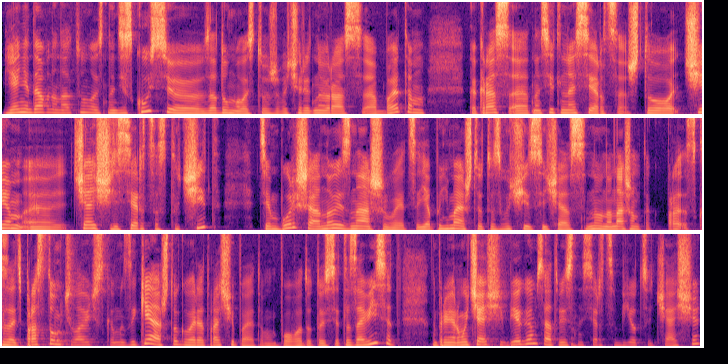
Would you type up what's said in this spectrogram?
Я недавно наткнулась на дискуссию, задумалась тоже в очередной раз об этом, как раз относительно сердца, что чем э, чаще сердце стучит, тем больше оно изнашивается. Я понимаю, что это звучит сейчас, ну, на нашем, так сказать, простом человеческом языке, а что говорят врачи по этому поводу? То есть это зависит, например, мы чаще бегаем, соответственно, сердце бьется чаще,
